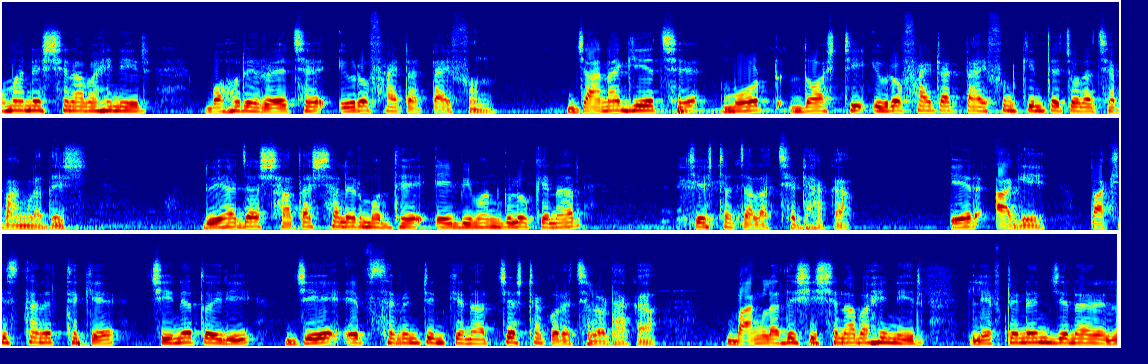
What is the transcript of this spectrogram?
ওমানের সেনাবাহিনীর বহরে রয়েছে ইউরোফাইটার টাইফুন। জানা গিয়েছে, মোট দশটি ইউরোফাইটার টাইফুন কিনতে চলেছে বাংলাদেশ। দুই হাজার সাতাশ সালের মধ্যে এই বিমানগুলো কেনার চেষ্টা চালাচ্ছে ঢাকা। এর আগে পাকিস্তানের থেকে চীনে তৈরি জে এফ সেভেন্টিন কেনার চেষ্টা করেছিল ঢাকা। বাংলাদেশি সেনাবাহিনীর lieutenant general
